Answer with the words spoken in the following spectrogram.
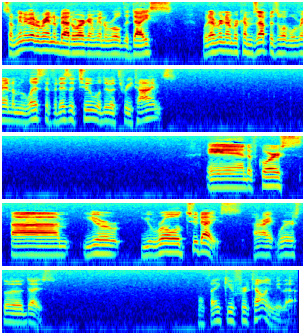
So I'm going to go to random.org. I'm going to roll the dice. Whatever number comes up is what we'll random the list. If it is a two, we'll do it three times. And of course, um, you're you rolled two dice. All right, where's the dice? Well, thank you for telling me that.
